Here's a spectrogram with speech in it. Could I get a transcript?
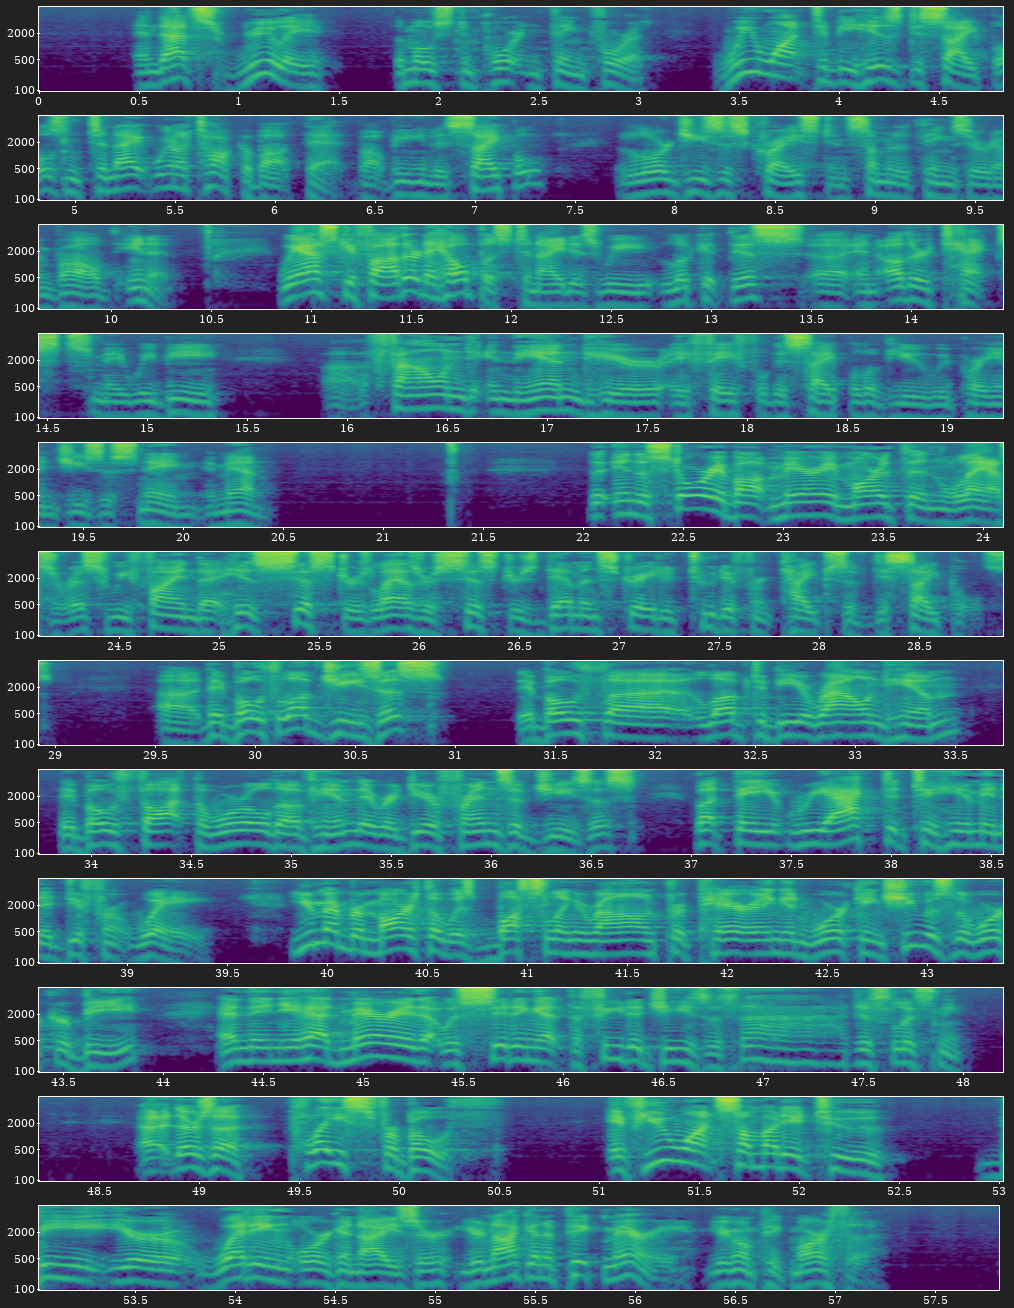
And that's really the most important thing for us. We want to be his disciples, and tonight we're going to talk about that, about being a disciple of the Lord Jesus Christ and some of the things that are involved in it. We ask you, Father, to help us tonight as we look at this uh, and other texts. May we be uh, found in the end here a faithful disciple of you. We pray in Jesus' name. Amen. The, in the story about Mary, Martha, and Lazarus, we find that his sisters, Lazarus' sisters, demonstrated two different types of disciples. Uh, they both loved Jesus. They both uh, loved to be around him. They both thought the world of him. They were dear friends of Jesus, but they reacted to him in a different way. You remember Martha was bustling around, preparing and working. She was the worker bee. And then you had Mary that was sitting at the feet of Jesus, ah, just listening. Uh, there's a place for both. If you want somebody to be your wedding organizer, you're not going to pick Mary. You're going to pick Martha.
